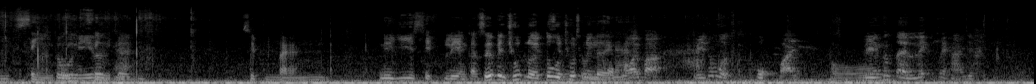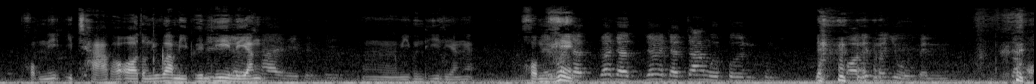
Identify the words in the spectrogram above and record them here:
ยี่สี่ตู้นี้สี่รู้จะนะสิบแปดอืมนี่ยี่สิบเรียงกันซื้อเป็นชุดเลยตู้ซื้อเป็นชุดหนึ่งชุดเลยหนะกร้อยบาท มีทั้งหมดหกใบโอ้เรียงตั้งแต่เล็กไปหาใหญ่หผมนี่อิจฉาพออตรงที่ว่ามีพื้นที่เลี้ยงใช่มีพื้นที่เออมีพื้นที่เลี้ยงเนี่ยผมเดี๋ยวนี่จะจะจะจะจะจ้างมือปืนคุณ พอลิสมาอยู่เป็นเจ้าของ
